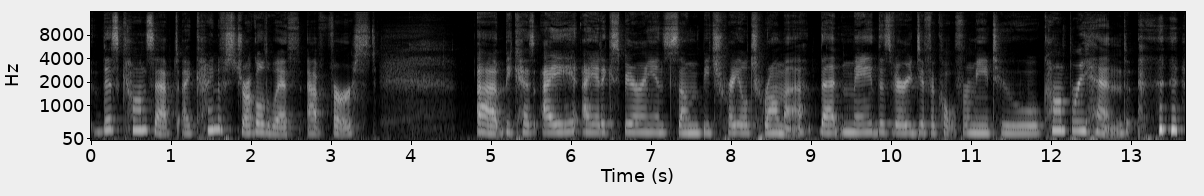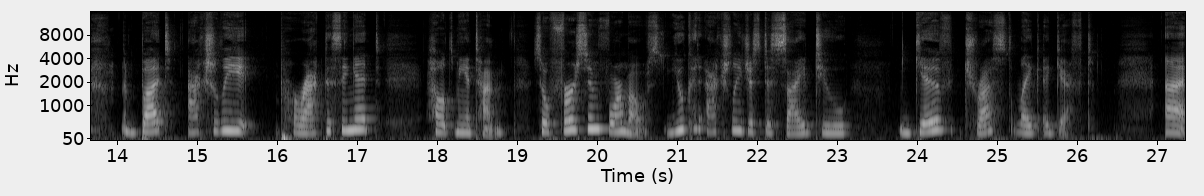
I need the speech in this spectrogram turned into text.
this concept I kind of struggled with at first. Uh, because I I had experienced some betrayal trauma that made this very difficult for me to comprehend. but actually practicing it helped me a ton. So first and foremost, you could actually just decide to give trust like a gift. Uh,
